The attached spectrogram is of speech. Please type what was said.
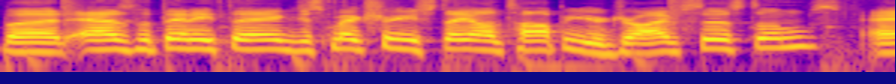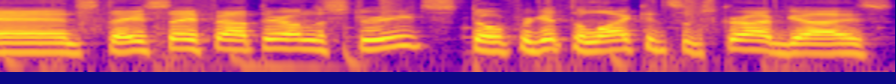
But as with anything, just make sure you stay on top of your drive systems and stay safe out there on the streets. Don't forget to like and subscribe, guys.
